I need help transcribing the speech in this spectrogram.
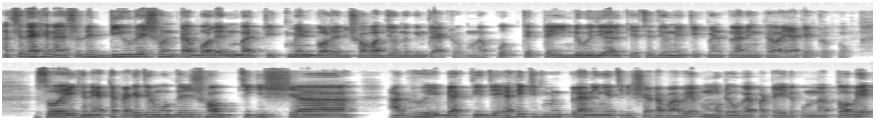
আচ্ছা দেখেন, আসলে ডিউরেশনটা বলেন বা ট্রিটমেন্ট বলেন, সবার জন্য কিন্তু একরকম না। প্রত্যেকটা ইন্ডিভিজুয়াল কেসের জন্য ট্রিটমেন্ট প্ল্যানিংটা হয় এক এক রকম। সো এখানে একটা প্যাকেজের মধ্যে সব চিকিৎসা আগ্রহী ব্যক্তি যে একই ট্রিটমেন্ট প্ল্যানিংয়ে চিকিৎসাটা পাবে, মোটেও ব্যাপারটা এরকম না। তবে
